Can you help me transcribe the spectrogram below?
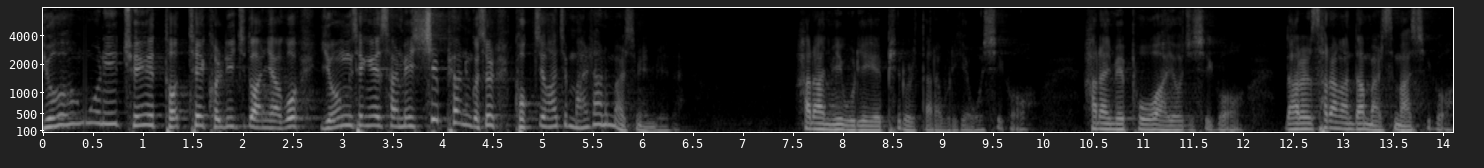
영원히 죄의 덫에 걸리지도 아니하고 영생의 삶에 실패하는 것을 걱정하지 말라는 말씀입니다. 하나님이 우리에게 필요를 따라 우리에게 오시고 하나님의 보호하여 주시고 나를 사랑한다 말씀하시고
